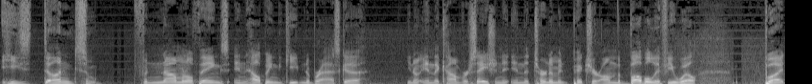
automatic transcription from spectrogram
He's done some phenomenal things in helping to keep Nebraska, you know, in the conversation, in the tournament picture, on the bubble, if you will. But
